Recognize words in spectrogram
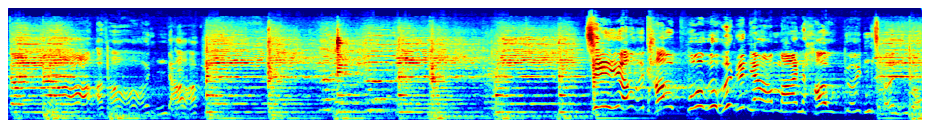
떠나간다 하근 전공.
